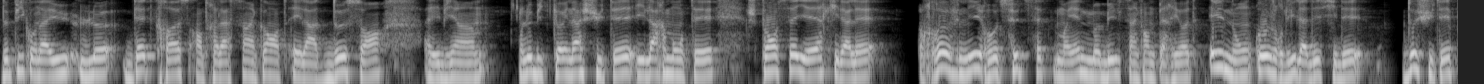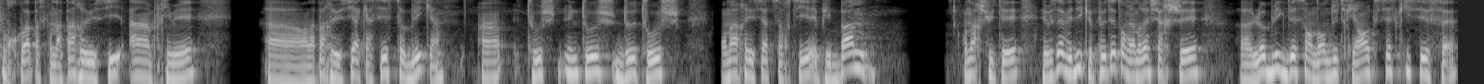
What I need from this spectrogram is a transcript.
Depuis qu'on a eu le dead cross entre la 50 et la 200, eh bien, le Bitcoin a chuté, il a remonté. Je pensais hier qu'il allait revenir au-dessus de cette moyenne mobile 50 périodes. Et non, aujourd'hui, il a décidé de chuter. Pourquoi? Parce qu'on n'a pas réussi à imprimer, euh, on n'a pas réussi à casser cet oblique. Hein. Un touche, une touche, deux touches. On a réussi à sortir. Et puis bam, on a rechuté. Et je vous avais dit que peut-être on viendrait chercher euh, l'oblique descendante du triangle. C'est ce qui s'est fait.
